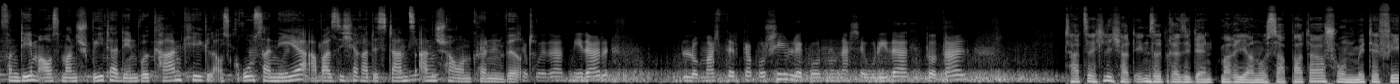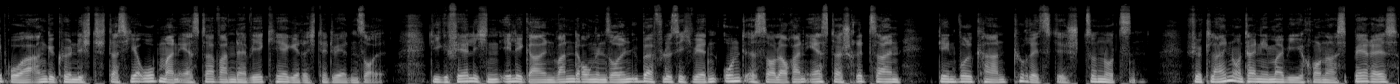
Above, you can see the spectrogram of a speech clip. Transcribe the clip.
von dem aus man später den Vulkankegel aus großer Nähe, aber sicherer Distanz anschauen können wird. Tatsächlich hat Inselpräsident Mariano Zapata schon Mitte Februar angekündigt, dass hier oben ein erster Wanderweg hergerichtet werden soll. Die gefährlichen illegalen Wanderungen sollen überflüssig werden und es soll auch ein erster Schritt sein, den Vulkan touristisch zu nutzen. Für Kleinunternehmer wie Jonas Perez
